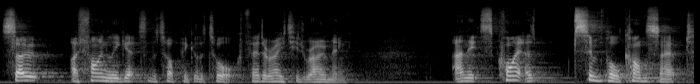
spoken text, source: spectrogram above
So I finally get to the topic of the talk, federated roaming. And it's quite a simple concept.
